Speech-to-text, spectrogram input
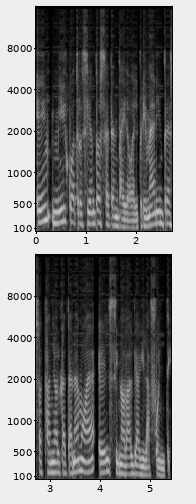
en 1472. El primer impreso español que tenemos es el Sinodal de Aguila Fuente.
